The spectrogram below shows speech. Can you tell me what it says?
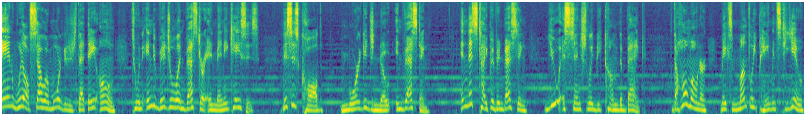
and will sell a mortgage that they own to an individual investor in many cases. This is called mortgage note investing. In this type of investing, you essentially become the bank. The homeowner makes monthly payments to you,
